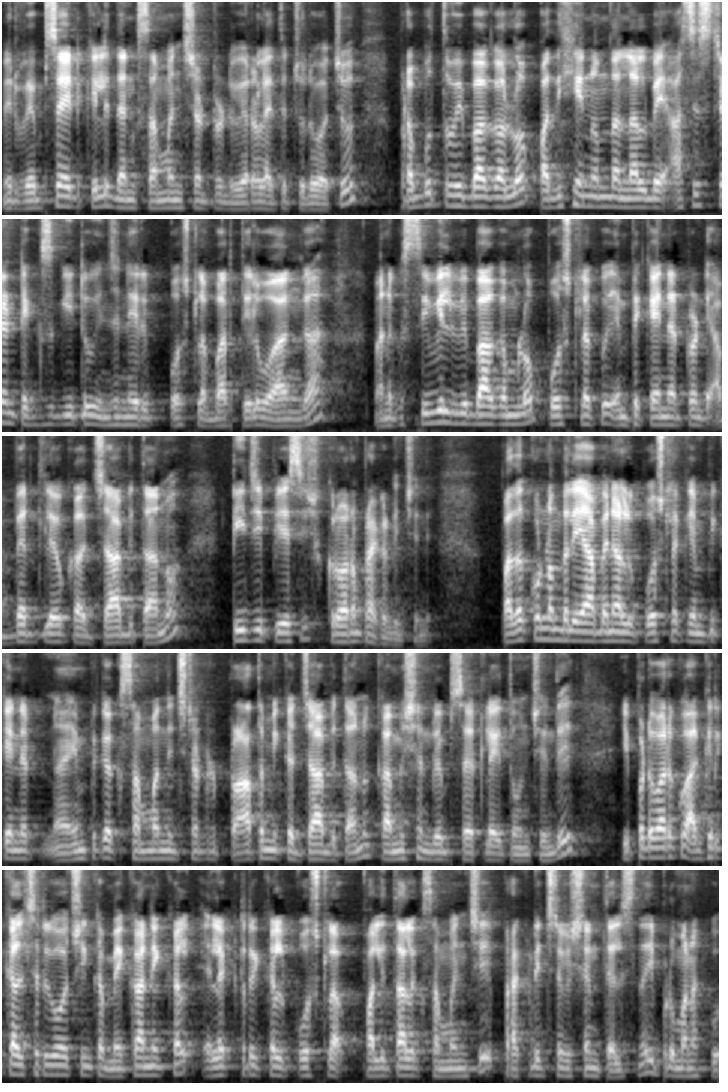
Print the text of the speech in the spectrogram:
మీరు వెబ్సైట్కి వెళ్ళి దానికి సంబంధించినటువంటి వివరాలు అయితే చూడవచ్చు. ప్రభుత్వ విభాగాల్లో పదిహేను వందల నలభై అసిస్టెంట్ ఎగ్జిక్యూటివ్ ఇంజనీరింగ్ పోస్టుల భర్తీలో భాగంగా మనకు సివిల్ విభాగంలో పోస్టులకు ఎంపికైనటువంటి అభ్యర్థుల యొక్క జాబితాను టీజీపీఎస్సీ శుక్రవారం ప్రకటించింది. పదకొండు వందల యాభై నాలుగు పోస్టులకు ఎంపికైన ఎంపికకు సంబంధించినటువంటి ప్రాథమిక జాబితాను కమిషన్ వెబ్సైట్లో అయితే ఉంచింది. ఇప్పటి వరకు అగ్రికల్చర్ కావచ్చు ఇంకా మెకానికల్ ఎలక్ట్రికల్ పోస్టుల ఫలితాలకు సంబంధించి ప్రకటించిన విషయం తెలిసిందే. ఇప్పుడు మనకు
